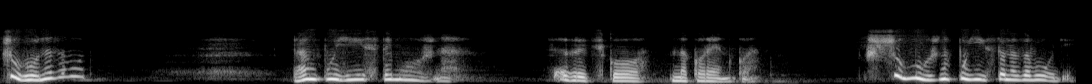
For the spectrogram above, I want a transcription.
Чого на завод? Там поїсти можна. Це Грицько Накоренко. Що можна поїсти на заводі?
